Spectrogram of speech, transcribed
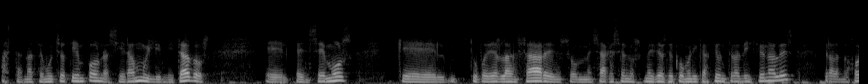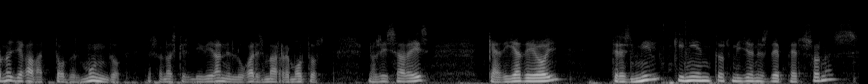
hasta no hace mucho tiempo, aún así eran muy limitados. pensemos que tú podías lanzar esos mensajes en los medios de comunicación tradicionales, pero a lo mejor no llegaba a todo el mundo, personas que vivieran en lugares más remotos. No sé si sabéis que a día de hoy 3.500 millones de personas,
